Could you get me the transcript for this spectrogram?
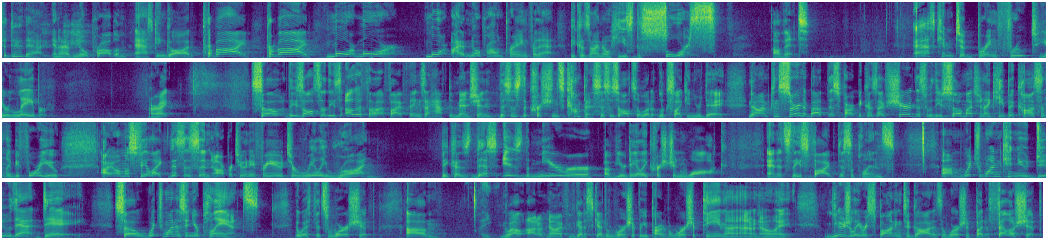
to do that. And I have no problem asking God, provide, provide, more, more, more. I have no problem praying for that because I know He's the source of it. Ask Him to bring fruit to your labor. All right? So these also these other th- five things I have to mention. This is the Christian's compass. This is also what it looks like in your day. Now I'm concerned about this part because I've shared this with you so much and I keep it constantly before you. I almost feel like this is an opportunity for you to really run because this is the mirror of your daily Christian walk. And it's these five disciplines. Um, which one can you do that day? So, which one is in your plans? If it's worship, um, well, I don't know if you've got a scheduled worship. Are you part of a worship team? I, I don't know. I, usually, responding to God is a worship, but fellowship.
